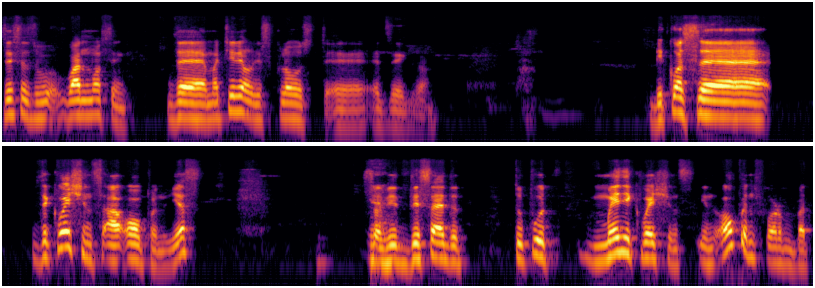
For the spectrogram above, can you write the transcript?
This is one more thing. The material is closed uh, at the exam because uh, the questions are open. Yes. So yeah. we decided to put many questions in open form, but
